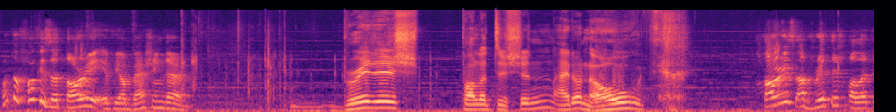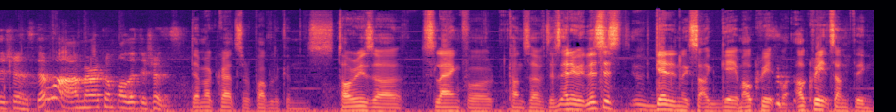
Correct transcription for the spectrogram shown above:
What the fuck is a Tory if you're bashing them? British politician. I don't know. Tories are British politicians. They're American politicians. Democrats, Republicans. Tories are slang for conservatives. Anyway, let's just get in a game. I'll create. I'll create something.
